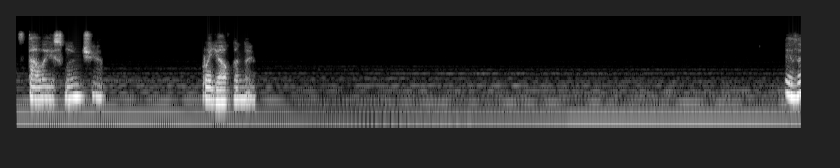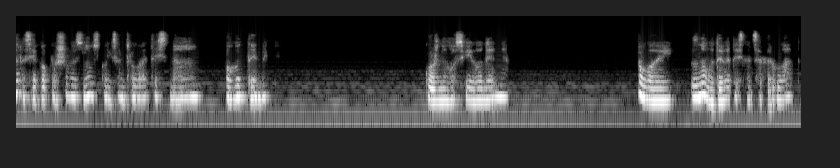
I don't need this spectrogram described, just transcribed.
стала існуючою, проявленою. І зараз я попрошу вас знову сконцентруватись на годинник. Кожного свій годинник. Ви знову дивитесь на циферблат.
